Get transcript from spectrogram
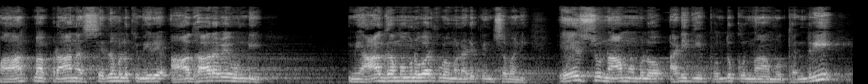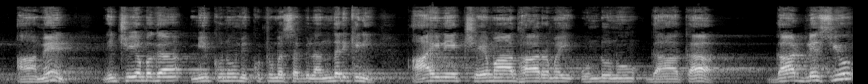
మా ఆత్మ ప్రాణ శరీరములకు మీరే ఆధారమే ఉండి మీ ఆగమముల వరకు మమ్మల్ని నడిపించమని ఏసు నామములో అడిగి పొందుకున్నాము తండ్రి. ఆమెన్. నిశ్చయముగా మీకును మీ కుటుంబ సభ్యులందరికీ ఆయనే క్షేమాధారమై ఉండును గాక. God bless you.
